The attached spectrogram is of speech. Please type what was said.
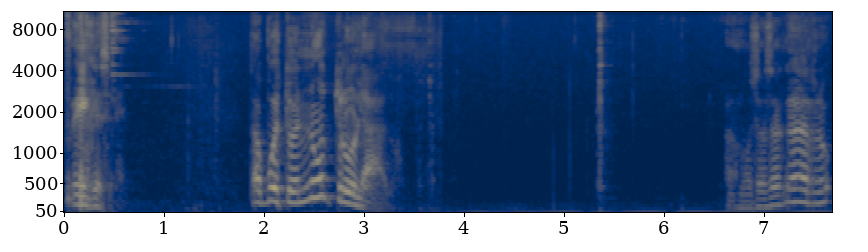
Fíjese. Está puesto en otro lado. Vamos a sacarlo.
